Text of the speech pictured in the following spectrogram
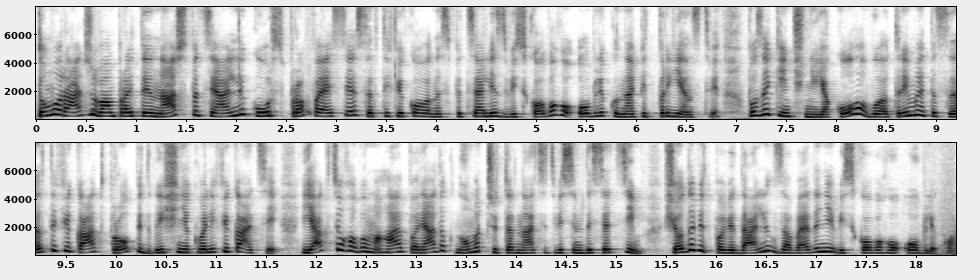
Тому раджу вам пройти наш спеціальний курс професія сертифікований спеціаліст військового обліку на підприємстві, по закінченню якого ви отримаєте сертифікат про підвищення кваліфікації. Як цього вимагає порядок номер 1487 щодо відповідальних за ведення військового обліку.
